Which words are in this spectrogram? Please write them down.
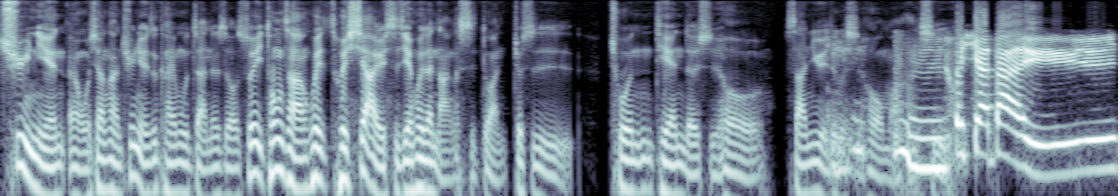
去年，嗯，我想想看，去年是开幕战的时候，所以通常会会下雨时间会在哪个时段？就是春天的时候。三月这个时候吗？还是、嗯、会下大雨，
